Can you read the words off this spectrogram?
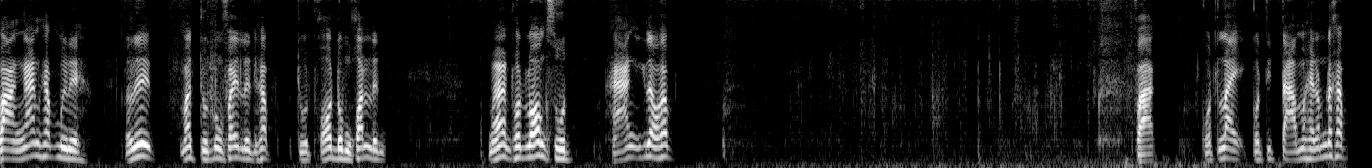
ว่างงานครับมือนี้ก็เลยมาจุดลงไฟเลยครับ จุดพอดมควันเลยมาทดลองสูตรหางอีกแล้วครับ ฝากกดไลค์กดติดตามมาให้น้ำนะครับ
